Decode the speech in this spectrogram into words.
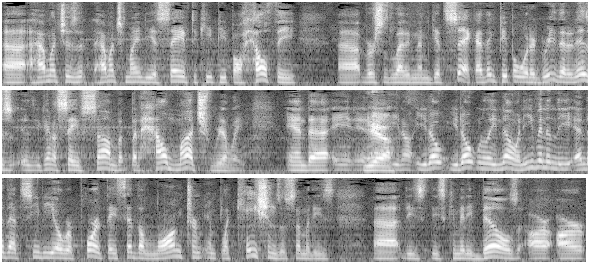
Uh, how much is it? How much money do you save to keep people healthy uh, versus letting them get sick? I think people would agree that it is you're going to save some, but but how much really? And uh, yeah. you know you don't you don't really know. And even in the end of that CBO report, they said the long-term implications of some of these uh, these these committee bills are, are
